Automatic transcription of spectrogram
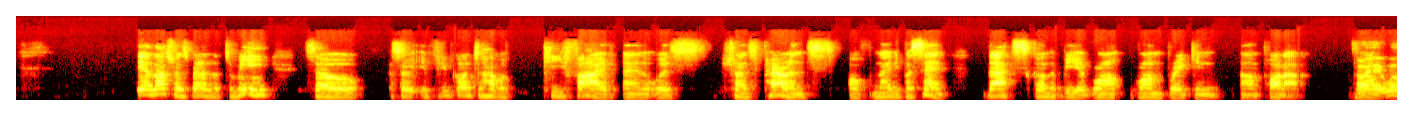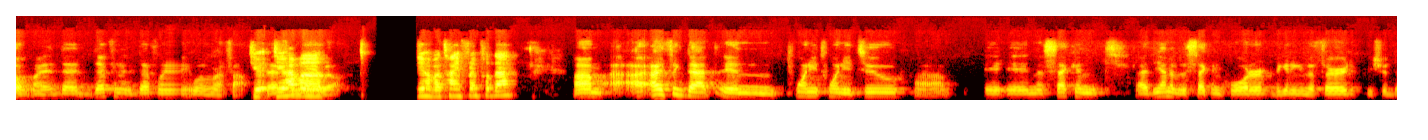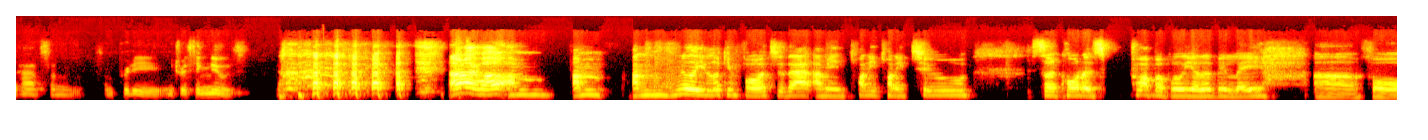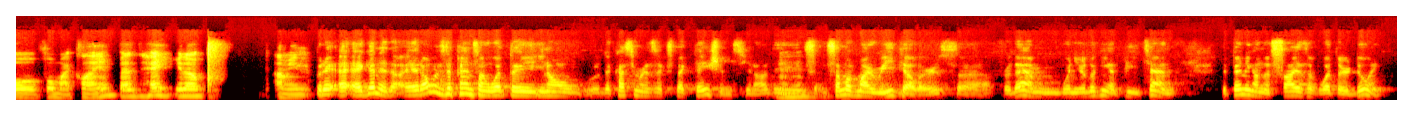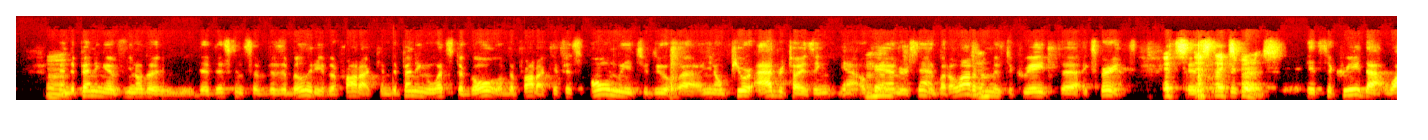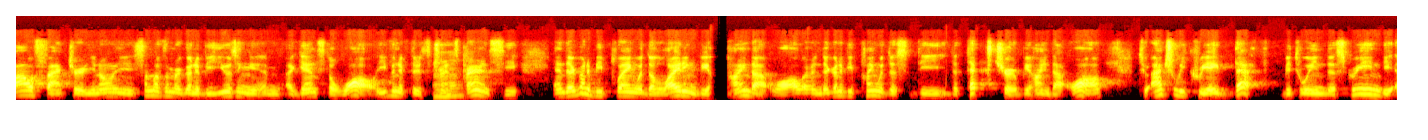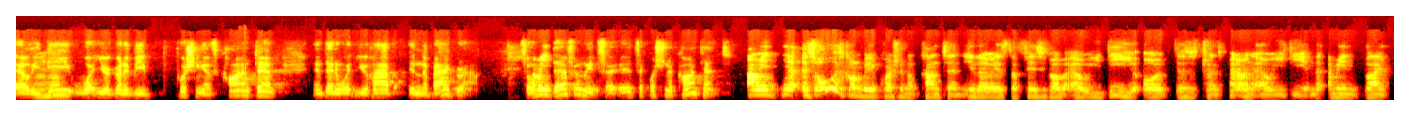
they are not transparent to me. So so if you're going to have a P5 and it was transparent of 90%, that's going to be a ground groundbreaking um, product. Oh, Um, it will. Uh, de- Definitely, definitely will rough out. Do you- do you have a- will. do you have a time frame for that? Um, I, I think that in 2022, uh, in the second, at the end of the second quarter, beginning of the third, we should have some, some pretty interesting news. All right. Well, I'm I'm I'm really looking forward to that. I mean, 2022 third quarter is probably a little bit late uh, for for my client, but hey, you know, I mean, But again, it, it always depends on what the, you know, the customer's expectations, you know, the, Mhm. some of my retailers, uh, for them, when you're looking at P10, depending on the size of what they're doing, Mm. and depending of, you know, the, the distance of visibility of the product, and depending on what's the goal of the product, if it's only to do, uh, you know, pure advertising, yeah, okay, I Mhm. understand, but a lot of them is to create uh, experience. it's It's- it's the experience. It's to create that wow factor, you know, you- some of them are going to be using them against the wall, even if there's Mhm. transparency, and they're going to be playing with the lighting behind that wall, and they're going to be playing with this, the, the texture behind that wall to actually create depth between the screen, the LED, what you're going to be pushing as content, and then what you have in the background. So I mean- definitely, it's a, it's a question of content. I mean, yeah, it's always going to be a question of content. Either it's the physical LED or if this is transparent LED. And I mean, like,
